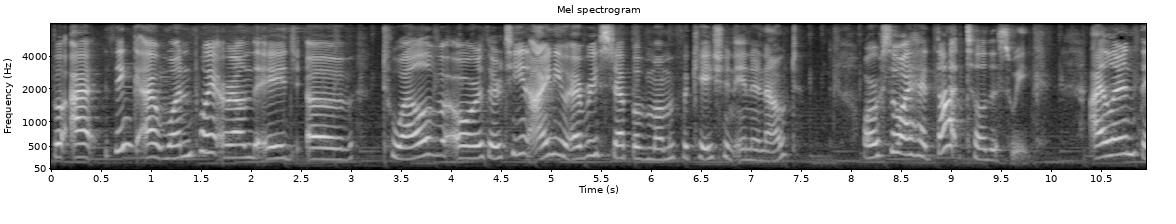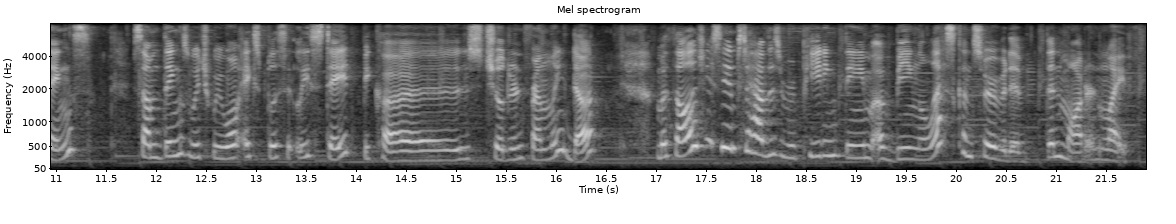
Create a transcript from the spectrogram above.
But I think at one point around the age of 12 or 13, I knew every step of mummification in and out. Or so I had thought till this week. I learned things, some things which we won't explicitly state because children friendly, duh. Mythology seems to have this repeating theme of being less conservative than modern life.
